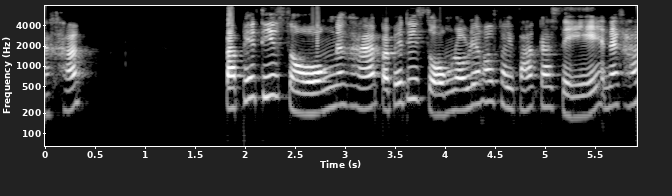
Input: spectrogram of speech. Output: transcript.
นะคะ ประเภทที่2นะคะ ประเภทที่ 2 เราเรียกว่าไฟฟ้ากระแสนะคะ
